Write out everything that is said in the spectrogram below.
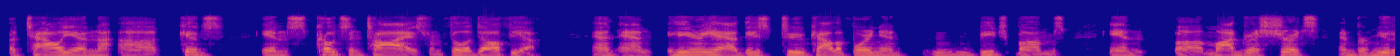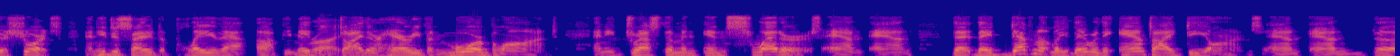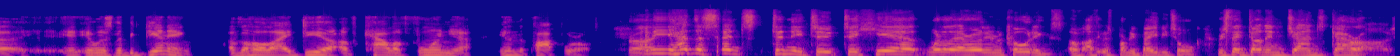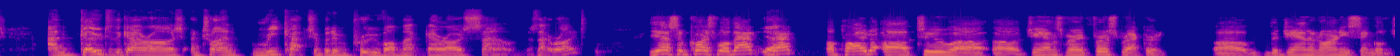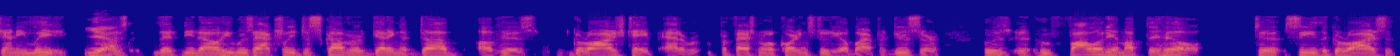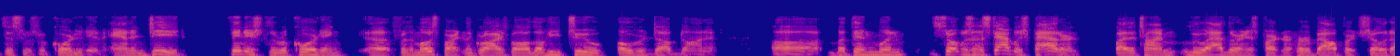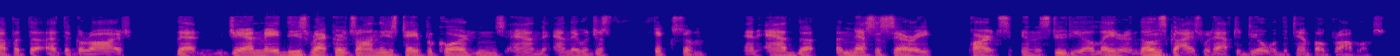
Italian uh, kids in coats and ties from Philadelphia, and and here he had these two Californian mm, beach bums in uh, Madras shirts and Bermuda shorts, and he decided to play that up. He made Right. them dye their hair even more blonde, and he dressed them in in sweaters and and that they definitely they were the anti Dions, and and uh, it, it was the beginning of the whole idea of California in the pop world. And he had the sense, didn't he, to to hear one of their early recordings of I think it was probably Baby Talk, which they'd done in Jan's garage, and go to the garage and try and recapture but improve on that garage sound. Is that right? Yes, of course. Well, that Yeah. that applied uh, to uh, uh, Jan's very first record, uh, the Jan and Arnie single "Jenny Lee." Yeah. that you know he was actually discovered getting a dub of his garage tape at a professional recording studio by a producer who's uh, who followed him up the hill to see the garage that this was recorded in and indeed finished the recording uh, for the most part in the garage but although he too overdubbed on it uh, but then when so it was an established pattern by the time Lou Adler and his partner Herb Alpert showed up at the at the garage that Jan made these records on these tape recordings and and they would just fix them and add the necessary parts in the studio later. And those guys would have to deal with the tempo problems.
